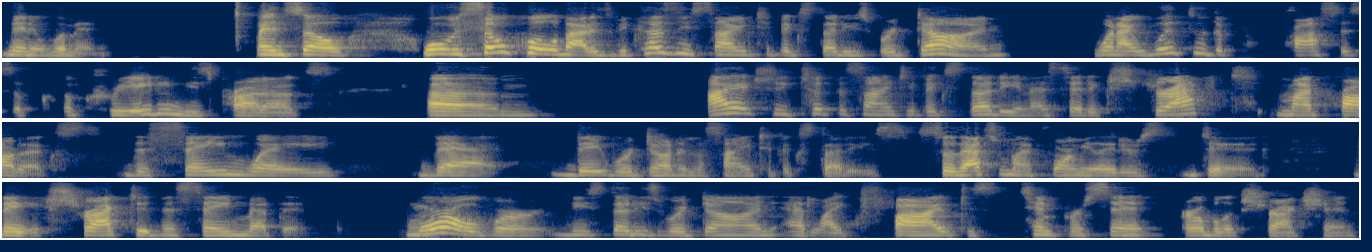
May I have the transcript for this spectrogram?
men and women. And so what was so cool about it is because these scientific studies were done, when I went through the process of, of creating these products, um, I actually took the scientific study and I said, extract my products the same way that they were done in the scientific studies. So that's what my formulators did. They extracted the same method. Moreover, these studies were done at like 5 to 10% herbal extraction.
